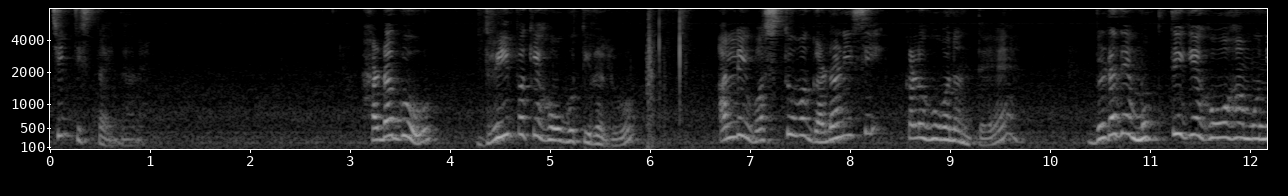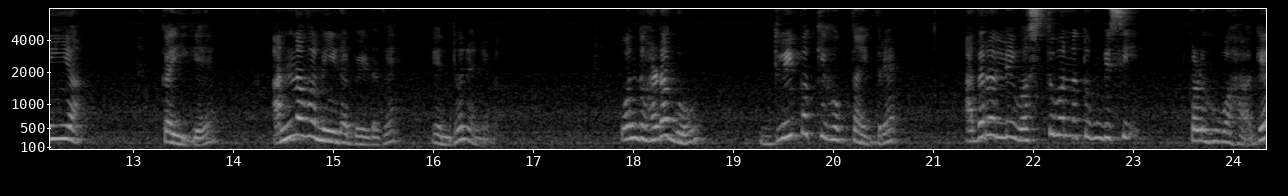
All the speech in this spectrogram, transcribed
ಚಿಂತಿಸ್ತಾ ಇದ್ದಾನೆ. ಹಡಗು ದ್ವೀಪಕ್ಕೆ ಹೋಗುತ್ತಿರಲು ಅಲ್ಲಿ ವಸ್ತುವ ಗಡಣಿಸಿ ಕಳುಹುವನಂತೆ ಬಿಡದೆ ಮುಕ್ತಿಗೆ ಹೋಹ ಮುನಿಯ ಕೈಗೆ ಅನ್ನವ ನೀಡಬೇಡವೆ ಎಂದು ನೆನೆವ. ಒಂದು ಹಡಗು ದ್ವೀಪಕ್ಕೆ ಹೋಗ್ತಾ ಇದ್ರೆ ಅದರಲ್ಲಿ ವಸ್ತುವನ್ನು ತುಂಬಿಸಿ ಕಳುಹುವ ಹಾಗೆ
